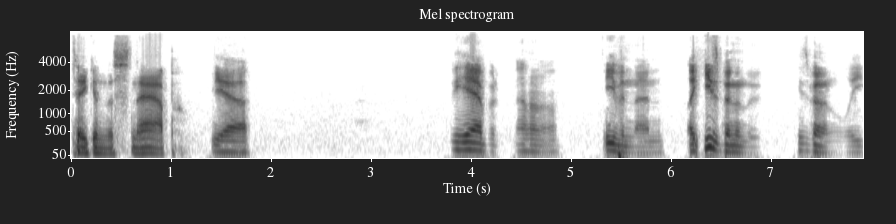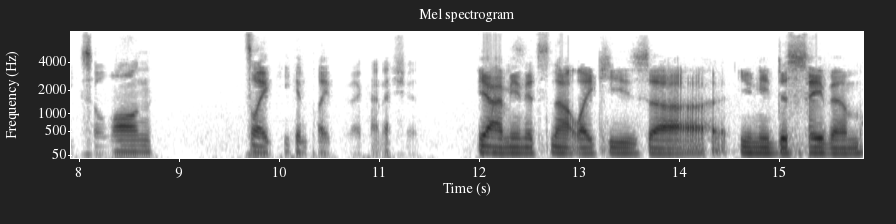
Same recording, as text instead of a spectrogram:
taking the snap. Yeah. Yeah, but I don't know. Even then, like he's been in the he's been in the league so long. It's like he can play through that kind of shit. Yeah, I mean it's not like he's. uh You need to save him.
